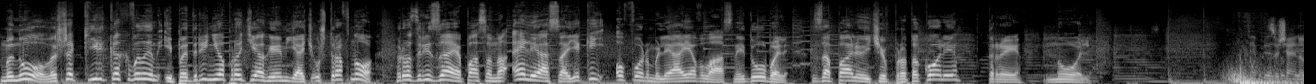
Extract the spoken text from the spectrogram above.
Минуло лише кілька хвилин, і Педріньо протягує м'яч у штрафну, розрізає пасом на Еліаса, який оформляє власний дубль, запалюючи в протоколі 3-0. Звичайно,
